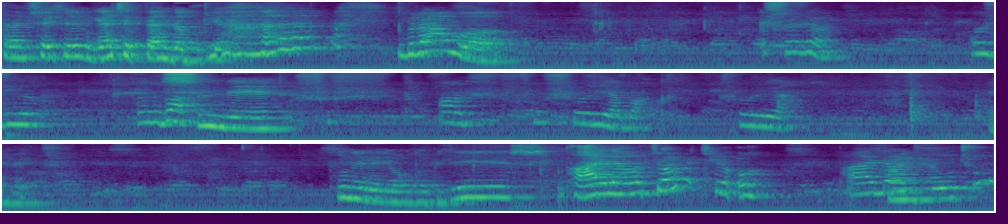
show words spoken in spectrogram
Sana bir şey söyleyeyim mi? Gerçekten de buraya. Bravo. Şuraya. Oraya. Şimdi Al şu şuraya bak. Şuraya. evet. Bu nereye olabilir? Palyaço mu ki o? Palyaço, mu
